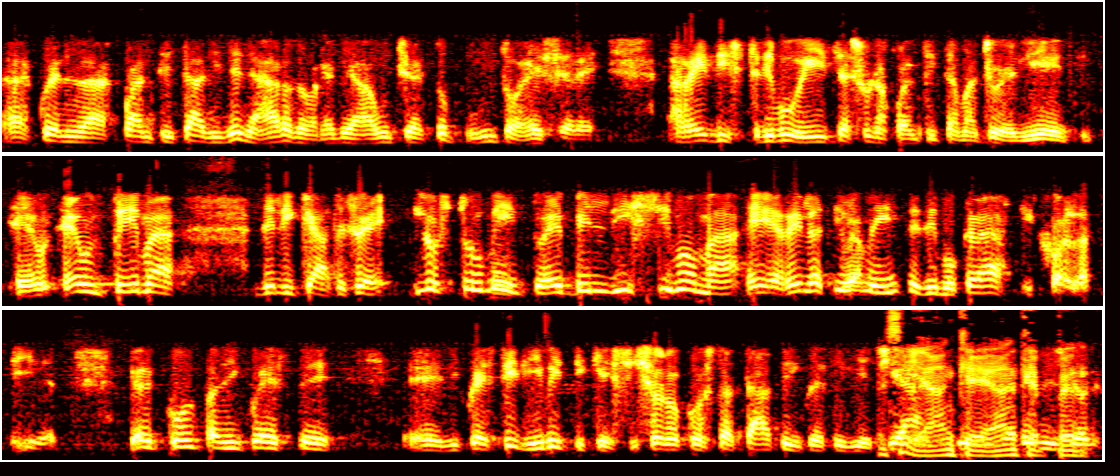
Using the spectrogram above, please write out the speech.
eh, quella, quantità di denaro dovrebbe a un certo punto essere redistribuita su una quantità maggiore di enti. È un, è un tema delicato, cioè lo strumento è bellissimo ma è relativamente democratico alla fine per colpa di queste eh, di questi limiti che si sono constatati in questi dieci sì, anni. Anche, anche, per,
